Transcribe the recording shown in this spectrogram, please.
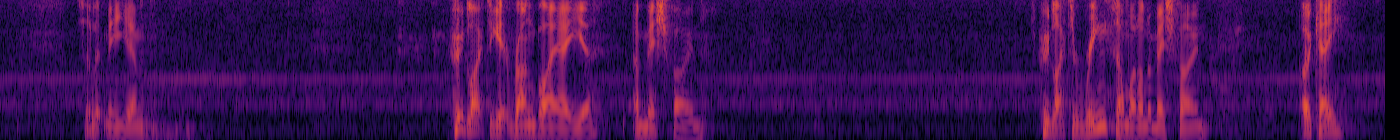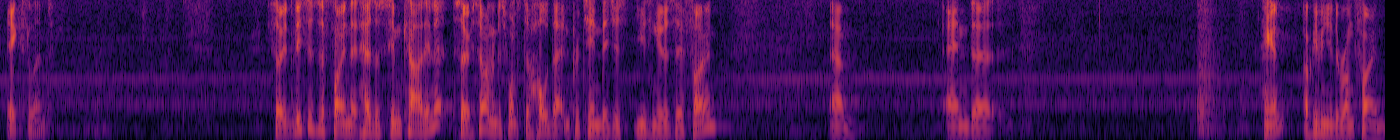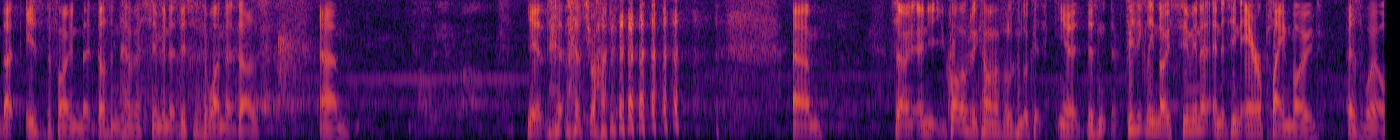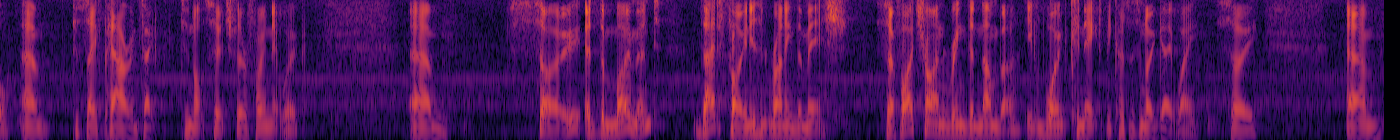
So let me. Who'd like to get rung by a, uh, a mesh phone? Who'd like to ring someone on a mesh phone? Okay, excellent. So this is the phone that has a SIM card in it. So if someone just wants to hold that and pretend they're just using it as their phone, um, and uh, hang on, I've given you the wrong phone. That is the phone that doesn't have a SIM in it. This is the one that does. Um, yeah, that's right. um, so, and you're quite to come up and look look at, you know, there's physically no SIM in it, and it's in aeroplane mode as well um, to save power, in fact, to not search for a phone network. Um, so at the moment, that phone isn't running the mesh. So if I try and ring the number, it won't connect because there's no gateway. So um,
